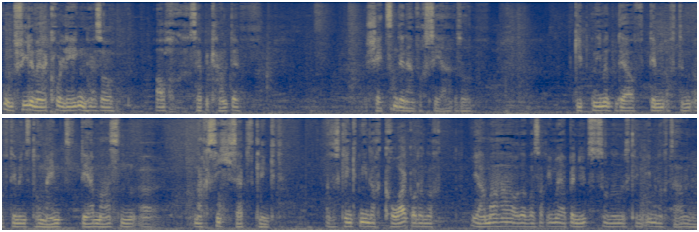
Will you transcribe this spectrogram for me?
und viele meiner Kollegen, also auch sehr bekannte, schätzen den einfach sehr. Also gibt niemanden, der auf dem, auf dem, auf dem Instrument dermaßen äh, nach sich selbst klingt. Also es klingt nie nach Korg oder nach Yamaha oder was auch immer er benutzt, sondern es klingt immer nach Zavino.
